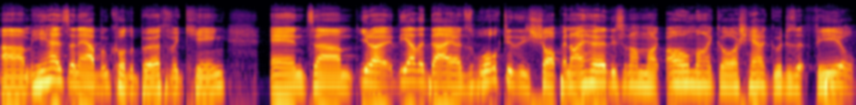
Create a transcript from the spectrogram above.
Um, he has an album called The Birth of a King, and, um, you know, the other day I just walked into this shop and I heard this and I'm like, oh my gosh, how good does it feel?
